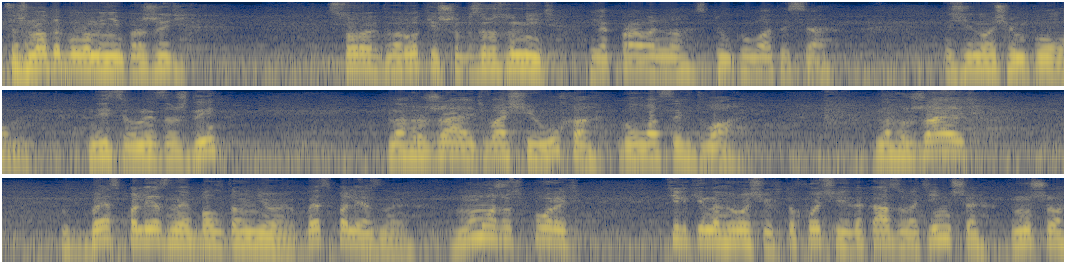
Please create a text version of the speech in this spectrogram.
Це ж треба було мені прожити 42 роки, щоб зрозуміти, як правильно спілкуватися з жіночим полом. Дивіться, вони завжди нагружають ваші вуха, бо у вас їх два. Нагружають безполезною болтовньою, безполезною. Можу спорити тільки на гроші, хто хоче і доказувати інше, тому що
